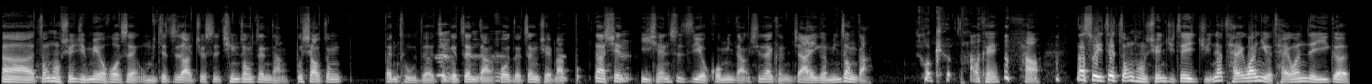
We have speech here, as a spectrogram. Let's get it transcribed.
啊、呃，总统选举没有获胜，我们就知道就是亲中政党不效忠本土的这个政党获得政权吧。嗯嗯嗯、那现以前是只有国民党，现在可能加一个民众党，好可怕。OK，好，那所以在总统选举这一局，那台湾有台湾的一个，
